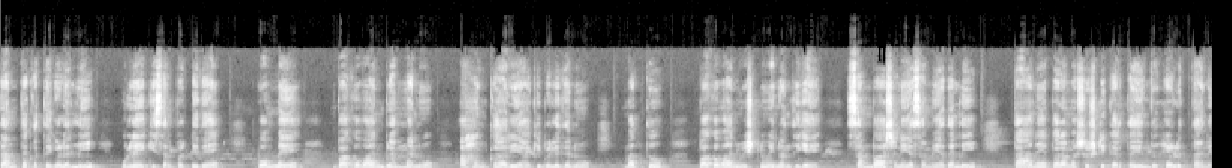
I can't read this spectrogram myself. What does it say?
ದಂತಕಥೆಗಳಲ್ಲಿ ಉಲ್ಲೇಖಿಸಲ್ಪಟ್ಟಿದೆ. ಒಮ್ಮೆ ಭಗವಾನ್ ಬ್ರಹ್ಮನು ಅಹಂಕಾರಿಯಾಗಿ ಬೆಳೆದನು ಮತ್ತು ಭಗವಾನ್ ವಿಷ್ಣುವಿನೊಂದಿಗೆ ಸಂಭಾಷಣೆಯ ಸಮಯದಲ್ಲಿ ತಾನೇ ಪರಮ ಸೃಷ್ಟಿಕರ್ತ ಎಂದು ಹೇಳುತ್ತಾನೆ.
